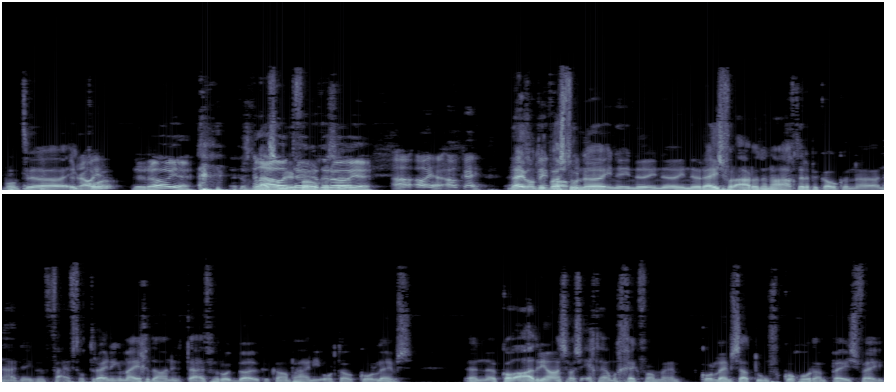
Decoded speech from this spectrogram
Want eh, ik rode? kon- De rode. De blauwe tegen de ja. rode. Oh, oh ja, oké. Nee, want ik was toen eh, in, de- in, de, in, de, in de race voor ADO Den Haag. Daar heb ik ook een, eh, nou, ik denk een vijftal trainingen meegedaan in de tijd van Roy Beukenkamp, Heini, Orto, Cor Lems. En eh Col Adriaans was echt helemaal gek van me. En Cor Lems zou toen verkocht worden aan PSV.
